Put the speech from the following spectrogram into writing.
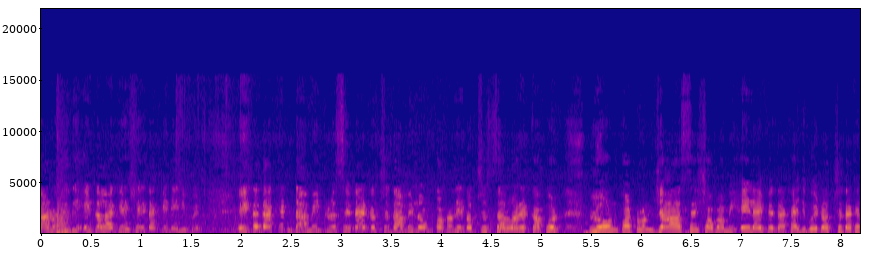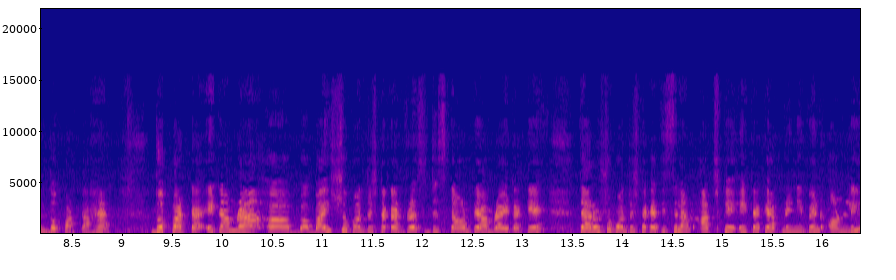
কারণ যদি এটা লাগে সেটাকে নিয়ে নেবেন। এটা দেখেন, দামি ড্রেস এটা এটা হচ্ছে দামি লোন কটন এটা হচ্ছে সালোয়ারের কাপড়। লোন কটন যা আছে সব আমি এই লাইফে দেখাই দিব। এটা হচ্ছে দেখেন দোপাট্টা হ্যাঁ? দোপাট্টা, এটা আমরা বাইশশো পঞ্চাশ টাকার ড্রেস ডিসকাউন্টে আমরা এটাকে তেরোশো পঞ্চাশ টাকা দিয়েছিলাম আজকে এটাকে আপনি নেবেন অনলি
